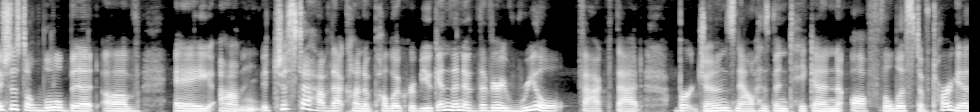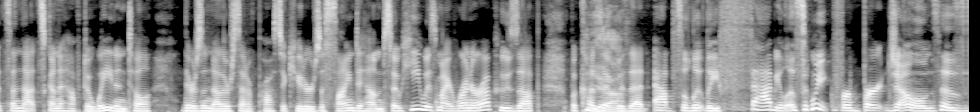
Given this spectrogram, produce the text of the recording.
It's just a little bit of a, um, just to have that kind of public rebuke, and then the very real fact that Burt Jones now has been taken off the list of targets, and that's going to have to wait until there's another set of prosecutors assigned to him. So he was my runner up who's up because yeah. it was an absolutely fabulous week for Burt Jones. His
